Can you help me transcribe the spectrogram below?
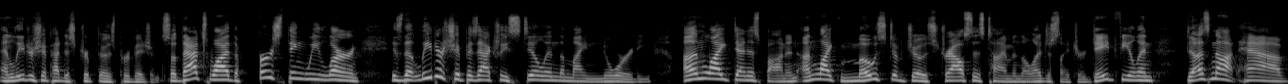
and leadership had to strip those provisions. So that's why the first thing we learn is that leadership is actually still in the minority. Unlike Dennis Bonnen, unlike most of Joe Straus's time in the legislature, Dade Phelan does not have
